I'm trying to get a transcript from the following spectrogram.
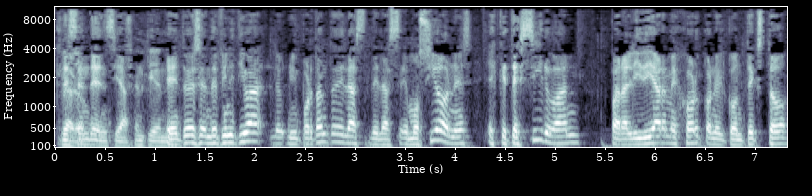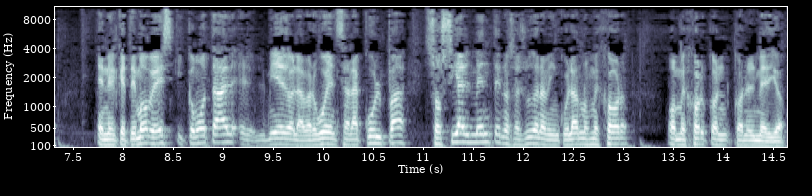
Claro, descendencia. se entiende. Entonces, en definitiva, lo, lo importante de las, de las emociones es que te sirvan para lidiar mejor con el contexto en el que te moves y como tal, el miedo, la vergüenza, la culpa, socialmente nos ayudan a vincularnos mejor o mejor con, con el medio.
